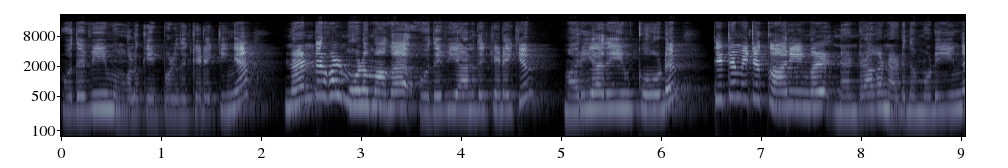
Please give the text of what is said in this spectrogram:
உதவியும் உங்களுக்கு இப்பொழுது கிடைக்குங்க. நண்பர்கள் மூலமாக உதவியானது கிடைக்கும். மரியாதையும் கூடும். திட்டமிட்ட காரியங்கள் நன்றாக நடந்து முடியுங்க.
